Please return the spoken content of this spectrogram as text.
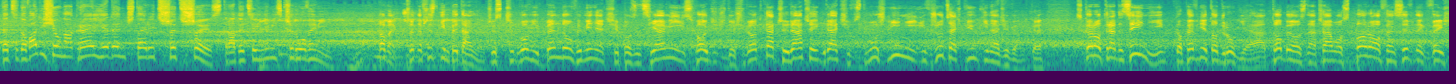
Zdecydowali się na grę 1-4-3-3 z tradycyjnymi skrzydłowymi. Tomek, przede wszystkim pytanie, czy skrzydłowi będą wymieniać się pozycjami i schodzić do środka, czy raczej grać wzdłuż linii i wrzucać piłki na dziewiątkę? Skoro tradycyjni, to pewnie to drugie, a to by oznaczało sporo ofensywnych wejść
